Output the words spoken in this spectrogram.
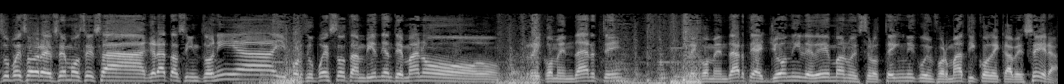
Por supuesto agradecemos esa grata sintonía y por supuesto también de antemano recomendarte, recomendarte a Johnny Ledema, nuestro técnico informático de cabecera.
